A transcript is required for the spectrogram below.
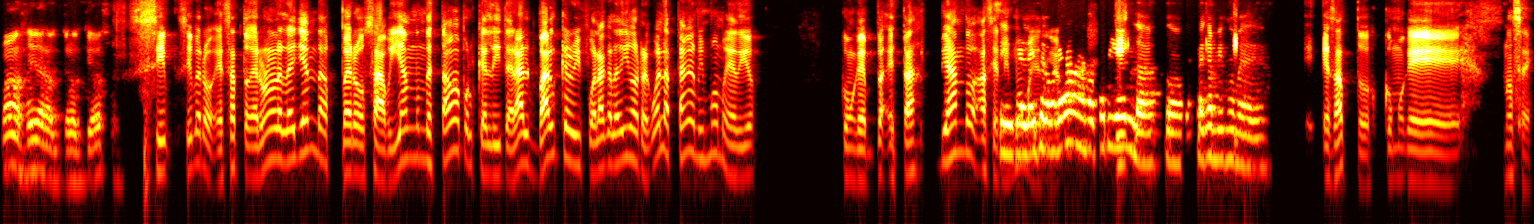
Bueno, sí, de los, de los dioses. Sí, sí, pero exacto, era una leyenda, pero sabían dónde estaba porque literal Valkyrie fue la que le dijo, recuerda, está en el mismo medio. Como que estás viajando hacia el Sí, que mismo le dice, medio. "Ah, no te pierdas, que está en el mismo medio. Exacto, como que, no sé,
